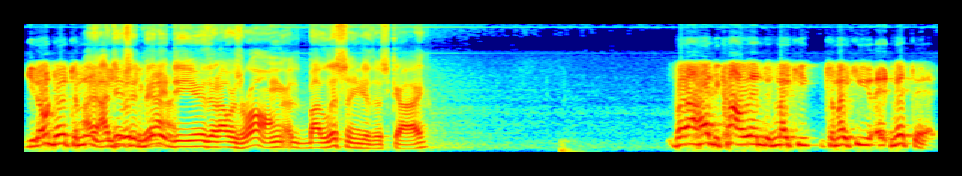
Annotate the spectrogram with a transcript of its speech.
you don't do it to me. I, I just it to admitted to you that I was wrong uh, by listening to this guy. But I had to call in to make you to make you admit that.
